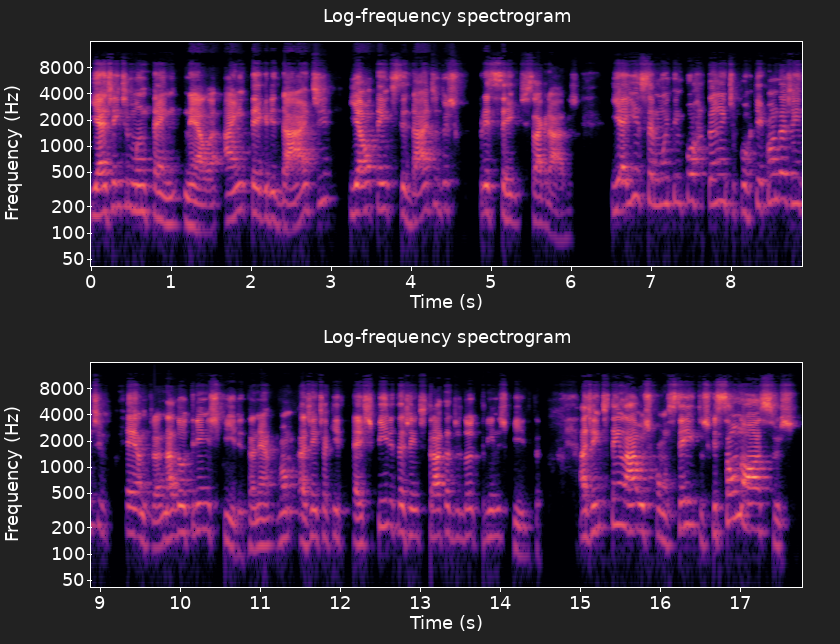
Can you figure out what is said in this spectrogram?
E a gente mantém nela a integridade e a autenticidade dos preceitos sagrados. E aí isso é muito importante, porque quando a gente entra na doutrina espírita, né? A gente aqui é espírita, a gente trata de doutrina espírita. A gente tem lá os conceitos que são nossos.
